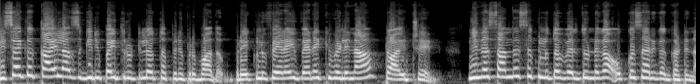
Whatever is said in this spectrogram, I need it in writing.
విశాఖ కైలాసగిరిపై త్రుటిలో తప్పిన ప్రమాదం. బ్రేకులు ఫెయిల్ అయి వెనక్కి వెళ్ళిన టాయ్ ట్రైన్. నిన్న సందర్శకులతో వెళ్తుండగా ఒక్కసారిగా ఘటన.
